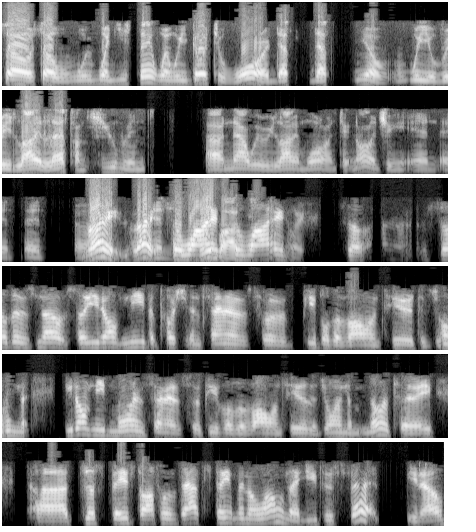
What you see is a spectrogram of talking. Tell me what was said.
So, so when you say when we go to war, that's that's you know we rely less on humans uh, now we rely more on technology and and and uh, right, right. And so why? Robots. So why? So so there's no. So you don't need to push incentives for people to volunteer to join. The, you don't need more incentives for people to volunteer to join the military, uh, just based off of that statement alone that you just said. You know,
